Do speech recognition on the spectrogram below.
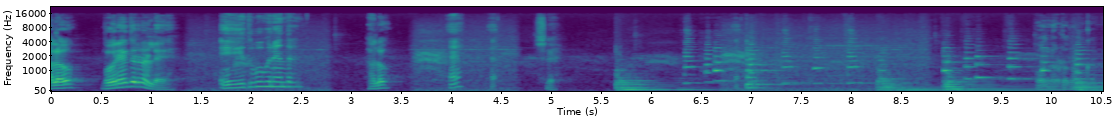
ഹലോ ഭുവനേന്ദ്രനല്ലേ? ഏത് ഭുവനേന്ദ്രൻ? ഹലോ. ഒന്നുകൂടെ നോക്കാം.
